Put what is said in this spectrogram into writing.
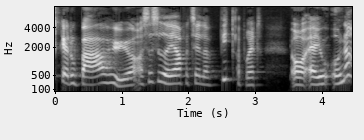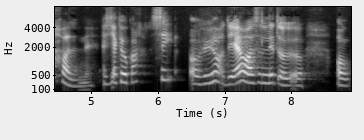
skal du bare høre. Og så sidder jeg og fortæller vidt og bredt, og er jo underholdende. Altså jeg kan jo godt se og høre, og det er jo også lidt at, at, at,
